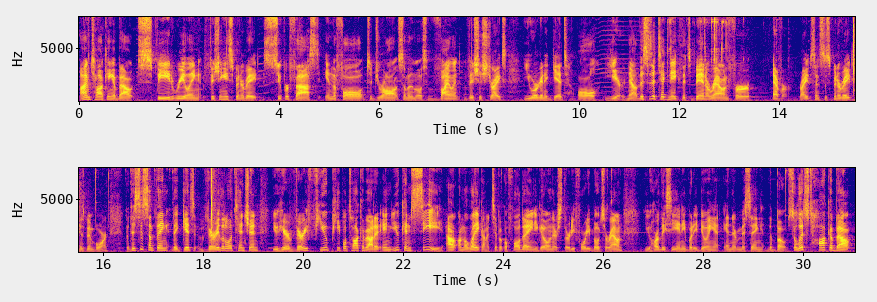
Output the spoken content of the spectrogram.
I'm talking about speed reeling, fishing a spinnerbait super fast in the fall to draw some of the most violent, vicious strikes you are going to get all year. Now, this is a technique that's been around for ever right? Since the spinnerbait has been born. But this is something that gets very little attention. You hear very few people talk about it, and you can see out on the lake on a typical fall day, and you go and there's 30, 40 boats around. You hardly see anybody doing it, and they're missing the boat. So let's talk about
